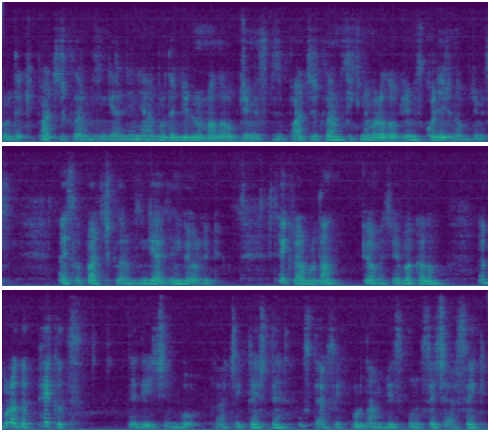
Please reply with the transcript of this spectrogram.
buradaki parçacıklarımızın geldiğini yani burada bir numaralı objemiz bizim parçacıklarımız iki numaralı objemiz collagen objemiz. Dolayısıyla parçacıklarımızın geldiğini gördük. Tekrar buradan geometriye bakalım. E burada packet dediği için bu gerçekleşti. İstersek buradan biz bunu seçersek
